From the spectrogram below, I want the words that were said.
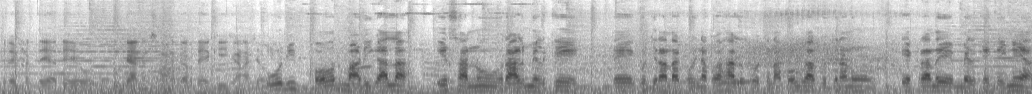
ਤੁਰੇ ਫਿਰਦੇ ਆ ਤੇ ਉਹ ਬੂਟਿਆਂ ਦਾ ਨੁਕਸਾਨ ਕਰਦੇ ਆ ਕੀ ਕਹਿਣਾ ਚਾਹੋਗੇ? ਉਹ ਜੀ ਬਹੁਤ ਮਾੜੀ ਗੱਲ ਆ। ਇਹ ਸਾਨੂੰ ਰਲ ਮਿਲ ਕੇ ਤੇ ਗੁੱਜਰਾਂ ਦਾ ਕੋਈ ਨਾ ਕੋਈ ਹੱਲ ਸੋਚਣਾ ਪਊਗਾ। ਗੁੱਜਰਾਂ ਨੂੰ ਇੱਕ ਤਰ੍ਹਾਂ ਦੇ ਮਿਲ ਕੇ ਕਹਿੰਦੇ ਆ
